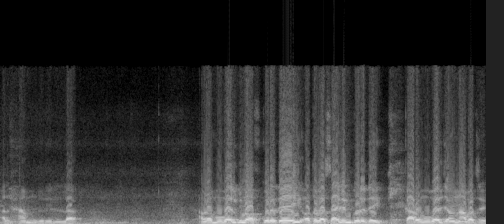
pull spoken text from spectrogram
আলহামদুলিল্লাহ। আমরা মোবাইলগুলো অফ করে দেই অথবা সাইলেন্ট করে দেই। কারও মোবাইল যেন না বাজে।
